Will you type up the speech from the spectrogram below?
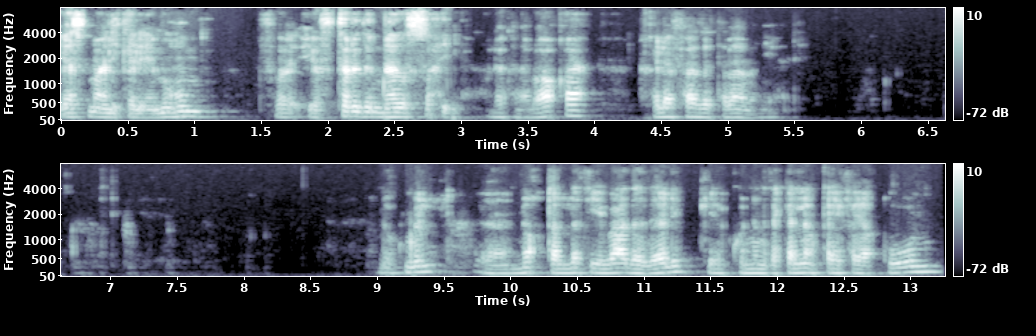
يسمع لكلامهم فيفترض أن هذا الصحيح ولكن الواقع خلاف هذا تماما يعني. نكمل النقطة التي بعد ذلك كنا نتكلم كيف يقوم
